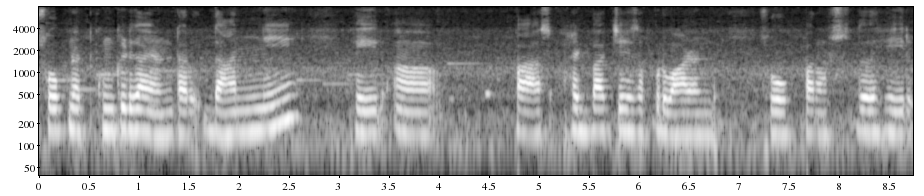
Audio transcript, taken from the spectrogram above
సోప్ నట్ కుంకిడిగా అంటారు. దాన్ని హెయిర్ పాస్ హెడ్ బాత్ చేసేటప్పుడు వాడండి. సూపర్ వస్తుంది హెయిర్.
